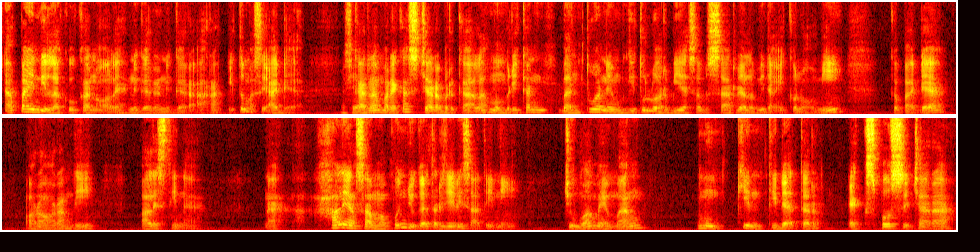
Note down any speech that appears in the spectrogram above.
apa yang dilakukan oleh negara-negara Arab itu masih ada. masih Karena mereka secara berkala memberikan bantuan yang begitu luar biasa besar dalam bidang ekonomi kepada orang-orang di Palestina. Nah, hal yang sama pun juga terjadi saat ini. Cuma memang mungkin tidak terekspos secara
